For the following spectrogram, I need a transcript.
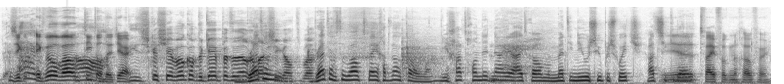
Dus ik, ik wil wel een titel dit jaar. Die discussie hebben we ook op de Game.nl Breath redactie of, gehad. Maar... Breath of the Wild 2 gaat wel komen, man. Die gaat gewoon dit najaar uitkomen met die nieuwe Super Switch. Hartstikke Ja, daar twijfel ik nog over.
